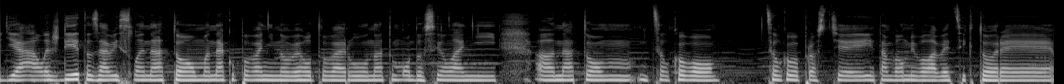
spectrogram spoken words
ľudia, ale vždy je to závislé na tom nakupovaní nového tovaru, na tom odosielaní, na tom celkovo celkovo proste je tam veľmi veľa vecí, ktoré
